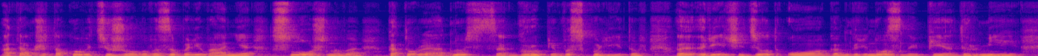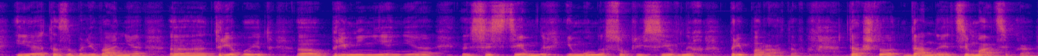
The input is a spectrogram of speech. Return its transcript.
а также такого тяжелого заболевания, сложного, которое относится к группе васкулитов. Э, речь идет о гангренозной пиодермии, и это заболевание э, требует э, применения системных иммуносупрессивных препаратов. Так что данная тематика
